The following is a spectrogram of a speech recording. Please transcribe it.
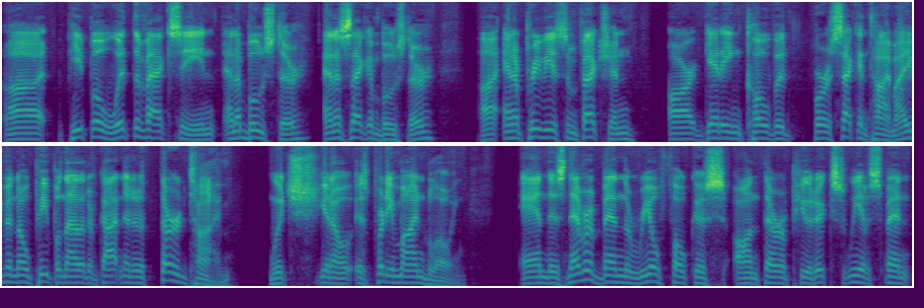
Uh, people with the vaccine and a booster and a second booster uh, and a previous infection are getting COVID for a second time. I even know people now that have gotten it a third time, which, you know, is pretty mind blowing. And there's never been the real focus on therapeutics. We have spent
